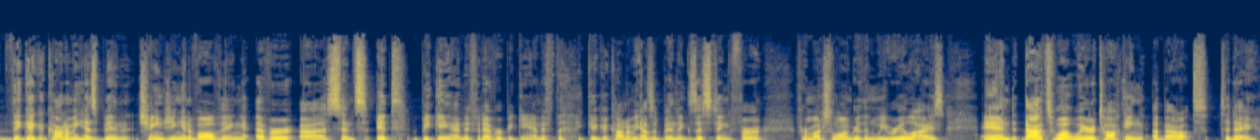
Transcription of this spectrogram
The gig economy has been changing and evolving ever uh, since it began, if it ever began, if the gig economy hasn't been existing for, for much longer than we realize. And that's what we're talking about today.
